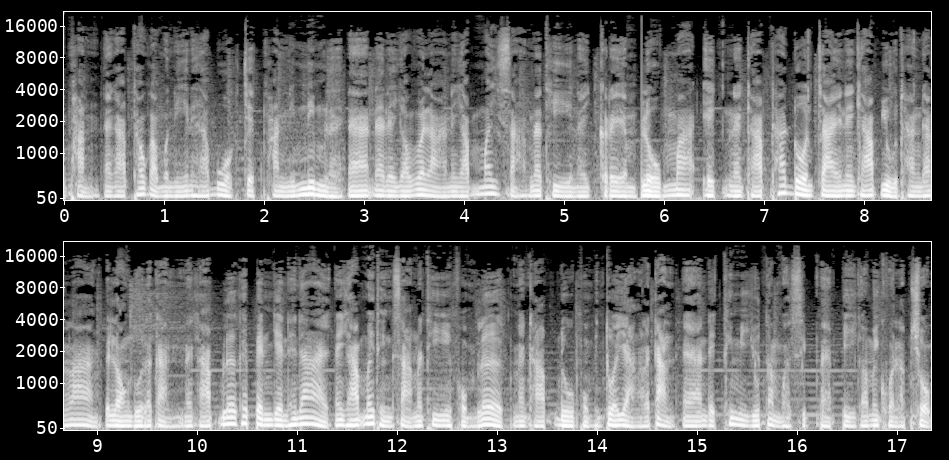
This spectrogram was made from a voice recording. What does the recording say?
9,000นะครับเท่ากับวันนี้นะครับบวก 7,000 นิ่มๆเลยนะในระยะเวลานะครับไม่ 3 นาทีในเกมโลมาเอ็กนะครับถ้าโดนใจนะครับอยู่ทางด้านล่างไปลองดูแล้วกันนะครับเลิกให้เป็นเย็นให้ได้นะครับไม่ถึง 3 นาทีผมเลิกนะครับดูผมเป็นตัวอย่างแล้วกันนะเด็กที่มีอายุต่ำกว่า 18 ปีก็ไม่ควรรับชม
